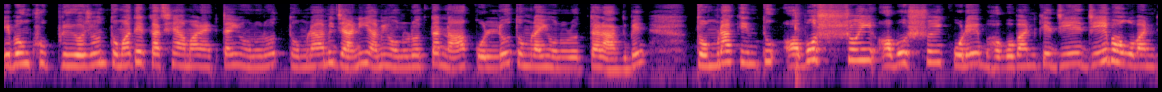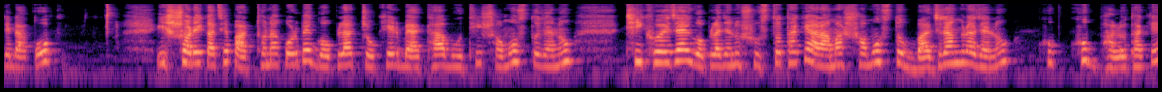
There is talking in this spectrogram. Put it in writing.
এবং খুব প্রিয়জন। তোমাদের কাছে আমার একটাই অনুরোধ, তোমরা আমি জানি আমি অনুরোধটা না করলেও তোমরা এই অনুরোধটা রাখবে। তোমরা কিন্তু অবশ্যই অবশ্যই করে ভগবানকে, যে যে ভগবানকে ডাকো, ঈশ্বরের কাছে প্রার্থনা করবে। গোপলার চোখের ব্যথা বুথি সমস্ত যেন ঠিক হয়ে যায়, গোপলা যেন সুস্থ থাকে, আর আমার সমস্ত বাজরাংরা যেন খুব খুব ভালো থাকে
